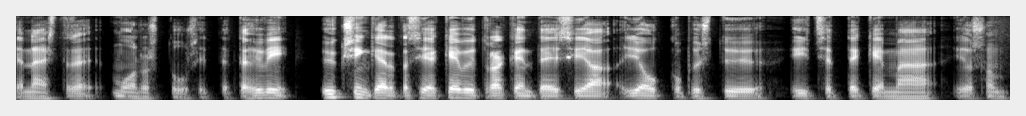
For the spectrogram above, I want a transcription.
ja näistä se muodostuu sitten. Että hyvin yksinkertaisia, kevytrakenteisia joukko pystyy itse tekemään, jos on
